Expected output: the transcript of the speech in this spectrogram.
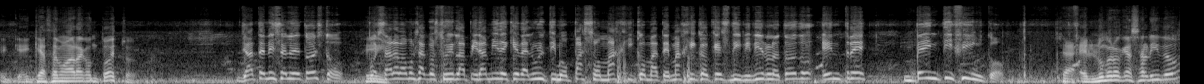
¿Y ¿Qué, qué hacemos ahora con todo esto? ¿Ya tenéis el de todo esto? Sí. Pues ahora vamos a construir la pirámide, queda el último paso mágico, matemágico, que es dividirlo todo entre 25. O sea, el número que ha salido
